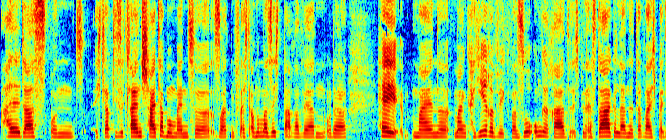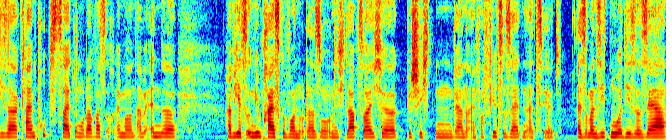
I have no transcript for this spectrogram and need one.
all das. Und ich glaube, diese kleinen Scheitermomente sollten vielleicht auch nochmal sichtbarer werden oder hey, meine, mein Karriereweg war so ungerade, ich bin erst da gelandet, da war ich bei dieser kleinen Pups-Zeitung oder was auch immer und am Ende habe ich jetzt irgendwie einen Preis gewonnen oder so. Und ich glaube, solche Geschichten werden einfach viel zu selten erzählt. Also man sieht nur diese sehr,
